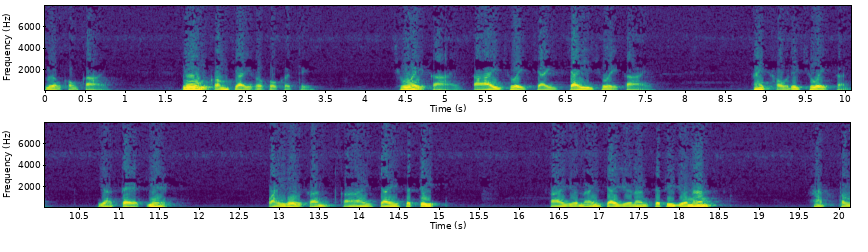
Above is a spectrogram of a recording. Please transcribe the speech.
เรื่องของกาย เรื่องของใจก็ปกติ ช่วยกาย กายช่วยใจ ใจช่วยกาย ให้เขาได้ช่วยกัน อย่าแตกแยก ไปด้วยกันกายใจสติกายอยู่ไหนใจอยู่นั่นสติอยู่นั่นหัดตรง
